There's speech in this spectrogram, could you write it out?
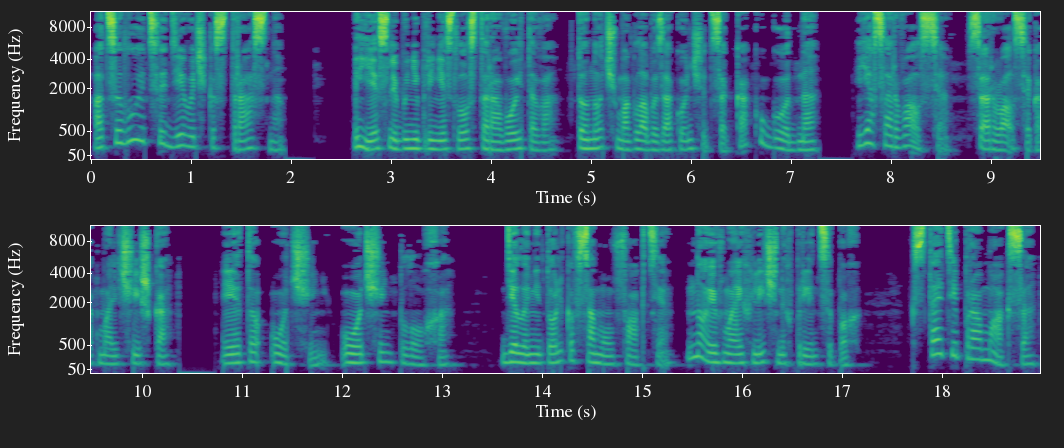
а целуется девочка страстно. Если бы не принесло Старовойтова, то ночь могла бы закончиться как угодно. Я сорвался, сорвался как мальчишка. И это очень, очень плохо. Дело не только в самом факте, но и в моих личных принципах. Кстати, про Макса.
